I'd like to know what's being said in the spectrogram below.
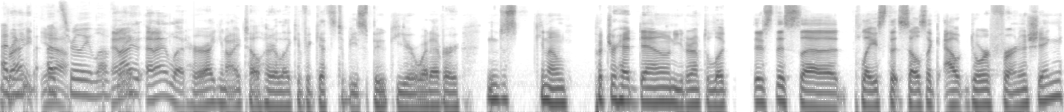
I Right, think yeah. that's really lovely. and I and I let her. I, you know, I tell her like if it gets to be spooky or whatever, and just you know put your head down. You don't have to look. There's this uh place that sells like outdoor furnishing,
